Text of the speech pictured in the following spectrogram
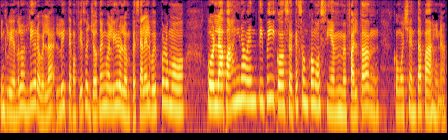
incluyendo los libros, ¿verdad? Luis, te confieso, yo tengo el libro, lo empecé a leer, voy por como por la página 20 y pico, o sea que son como 100, me faltan como 80 páginas.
